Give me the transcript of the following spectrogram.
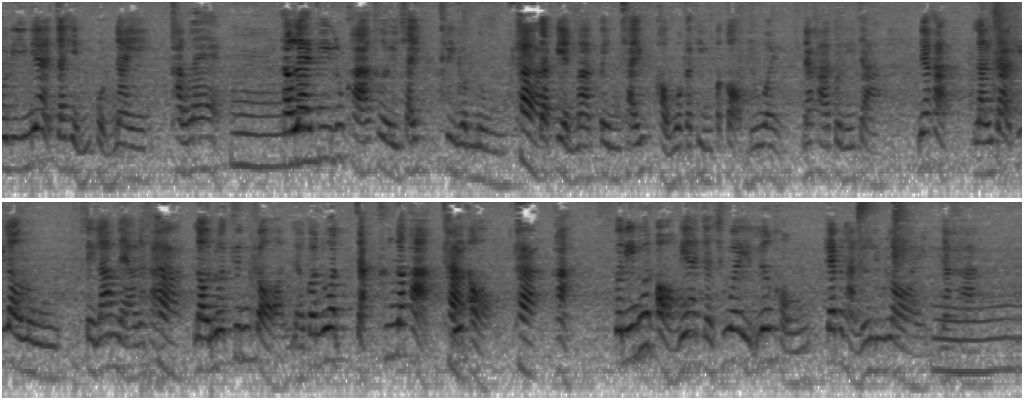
ตัวนี้เนี่ยจะเห็นผลในครั้งแรกอืมครั้งแรกที่ลูกค้าเคยใช้ครีมบำรุงค่ะแต่เปลี่ยนมาเป็นใช้เขาวัวกระทิงประกอบด้วยนะคะ ตัวนี้จะ เนี่ยค่ะ หลังจากที่เราลงเซรั่มแล้วนะคะ ค่ะ เรานวดขึ้นก่อน แล้วก็นวดจากครึ่งหน้าผากค่ะ นวดออกค่ะ ค่ะ ตัวนี้นวดออกเนี่ยจะช่วยเรื่องของแก้ปัญหาเรื่องริ้วรอยนะคะ อืม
